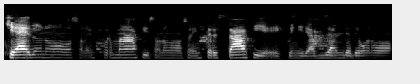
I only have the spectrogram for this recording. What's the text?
chiedono, sono informati, sono, sono interessati e quindi le aziende devono,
